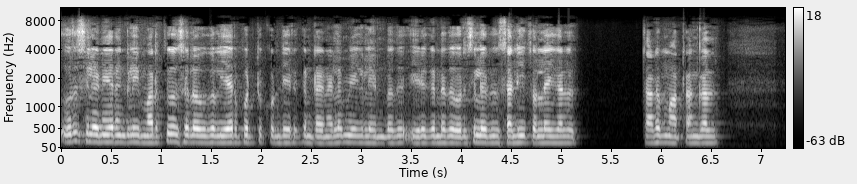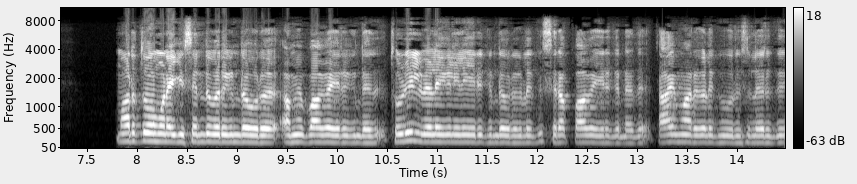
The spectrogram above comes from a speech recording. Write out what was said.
ஒரு சில நேரங்களில் மருத்துவ செலவுகள் ஏற்பட்டு கொண்டிருக்கின்ற நிலைமைகள் என்பது இருக்கின்றது. ஒரு சிலருக்கு சளி தொல்லைகள் தடுமாற்றங்கள் மருத்துவமனைக்கு சென்று வருகின்ற ஒரு அமைப்பாக இருக்கின்றது. தொழில் வேலைகளிலே இருக்கின்றவர்களுக்கு சிறப்பாக இருக்கின்றது. தாய்மார்களுக்கு ஒரு சிலருக்கு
